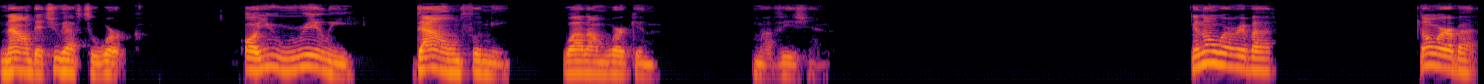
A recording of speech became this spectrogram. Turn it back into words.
Now that you have to work. Are you really down for me while I'm working my vision? And don't worry about it. Don't worry about it.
